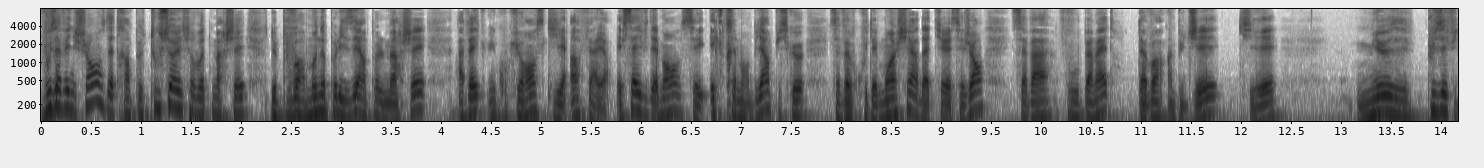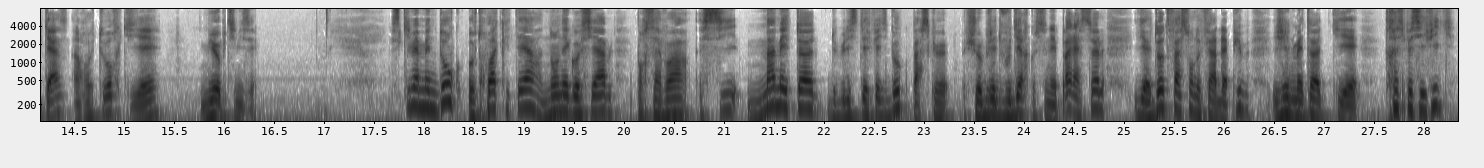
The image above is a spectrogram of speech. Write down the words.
vous avez une chance d'être un peu tout seul sur votre marché, de pouvoir monopoliser un peu le marché avec une concurrence qui est inférieure. Et ça, évidemment, c'est extrêmement bien puisque ça va vous coûter moins cher d'attirer ces gens. Ça va vous permettre d'avoir un budget qui est mieux, plus efficace, un retour qui est mieux optimisé. Ce qui m'amène donc aux trois critères non négociables pour savoir si ma méthode de publicité Facebook, parce que je suis obligé de vous dire que ce n'est pas la seule, il y a d'autres façons de faire de la pub. J'ai une méthode qui est très spécifique,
